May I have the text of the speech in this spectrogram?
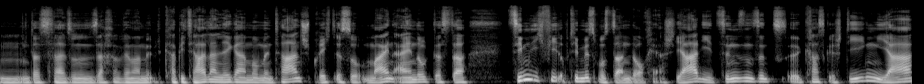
Hm, das ist halt so eine Sache, wenn man mit Kapitalanlegern momentan spricht, ist so mein Eindruck, dass da ziemlich viel Optimismus dann doch herrscht. Ja, die Zinsen sind äh, krass gestiegen, ja,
